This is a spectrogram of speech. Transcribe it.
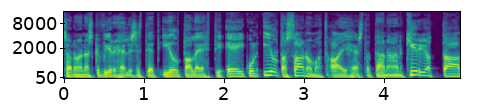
Sanoin äsken virheellisesti, että Iltalehti ei, kun Ilta-Sanomat aiheesta tänään kirjoittaa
